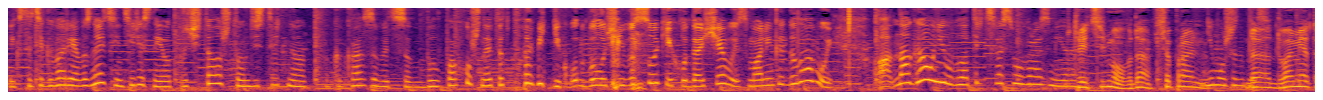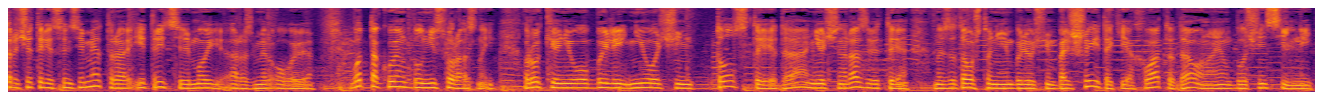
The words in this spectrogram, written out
И, кстати говоря, вы знаете, интересно, я вот прочитала, что он действительно, как оказывается, был похож на этот памятник. Он был очень высокий, худощавый, с маленькой головой. А нога у него была 38 размера. 37-го, да, все правильно. Не может быть. Да, 2 метра 4 сантиметра и 37 размер обуви. Вот такой он был несуразный. Руки у него были не очень толстые, да, не очень развитые, но из-за того, что они были очень большие, такие охваты, да, он, он был очень сильный.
